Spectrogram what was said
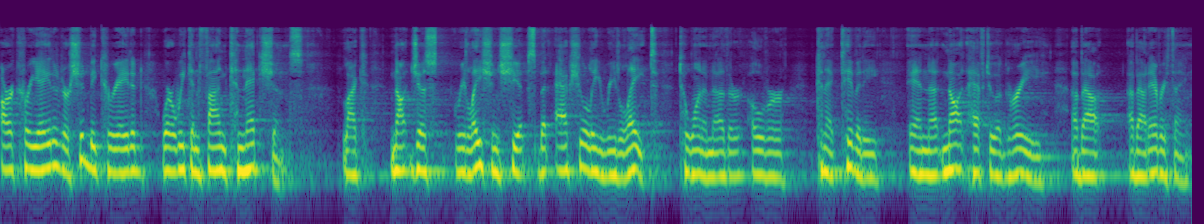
are created or should be created where we can find connections, like not just relationships, but actually relate to one another over connectivity and uh, not have to agree about, about everything.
